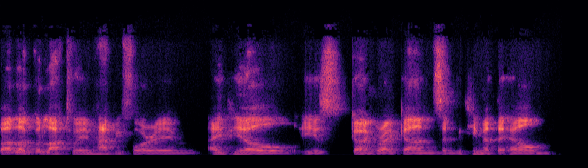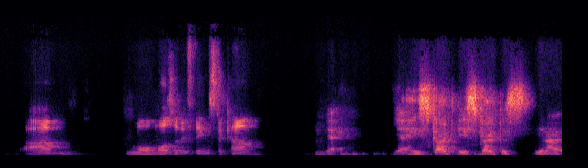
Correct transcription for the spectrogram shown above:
but look, good luck to him. Happy for him. APL is going great guns, and with him at the helm, um, more positive things to come. Yeah. Yeah, his scope, his scope is, you know,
